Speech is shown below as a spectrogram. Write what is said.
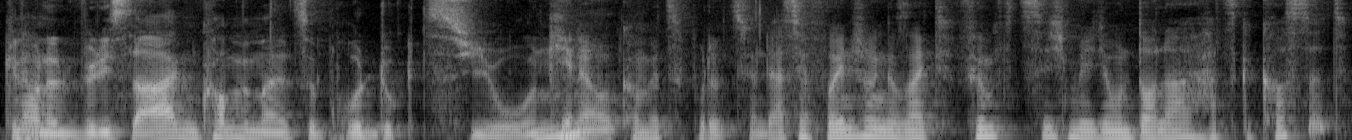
Genau, dann würde ich sagen, kommen wir mal zur Produktion. Genau, kommen wir zur Produktion. Du hast ja vorhin schon gesagt, 50 Millionen Dollar hat es gekostet.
